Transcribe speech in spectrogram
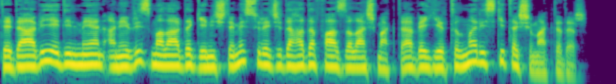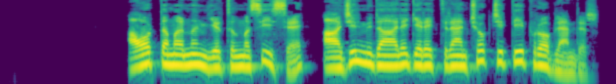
Tedavi edilmeyen anevrizmalarda genişleme süreci daha da fazlalaşmakta ve yırtılma riski taşımaktadır. Aort damarının yırtılması ise acil müdahale gerektiren çok ciddi problemdir.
